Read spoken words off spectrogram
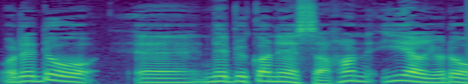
Og det er da eh, Nebukaneser, han gjør jo da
